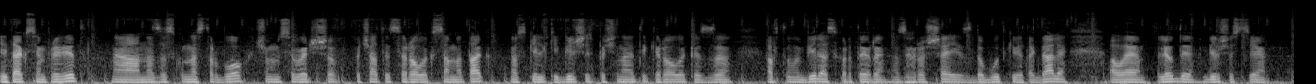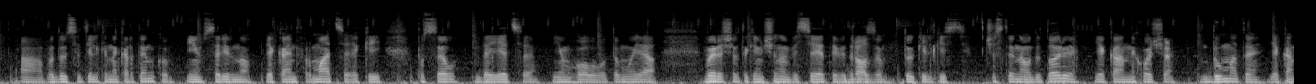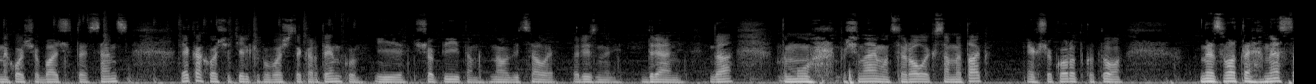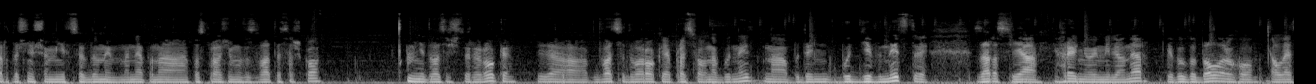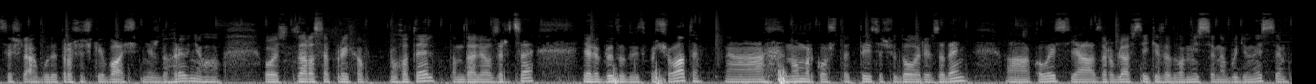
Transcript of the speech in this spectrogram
І так, всім привіт. На зв'язку Нестор Блог. Чомусь я вирішив почати цей ролик саме так, оскільки більшість починають такі ролики з автомобіля, з квартири, з грошей, з добутків і так далі. Але люди в більшості ведуться тільки на картинку, і їм все рівно, яка інформація, який посил дається їм в голову. Тому я вирішив таким чином відсіяти відразу ту кількість частини аудиторії, яка не хоче думати, яка не хоче бачити сенс, яка хоче тільки побачити картинку і щоб їй там наобіцяли різної дряні. Да? Тому починаємо цей ролик саме так. Якщо коротко, то не звати Нестор, точніше, мій псевдоним. Мене по- по-справжньому звати Сашко. Мені 24 роки. Я в 22 роки я працював на на будівництві. Зараз я гривневий мільйонер, іду до доларового, але цей шлях буде трошечки важче, ніж до гривнього. Ось зараз я приїхав в готель, там далі озерце. Я люблю тут відпочивати. А, номер коштує тисячу доларів за день. А колись я заробляв стільки за два місяці на будівництві.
